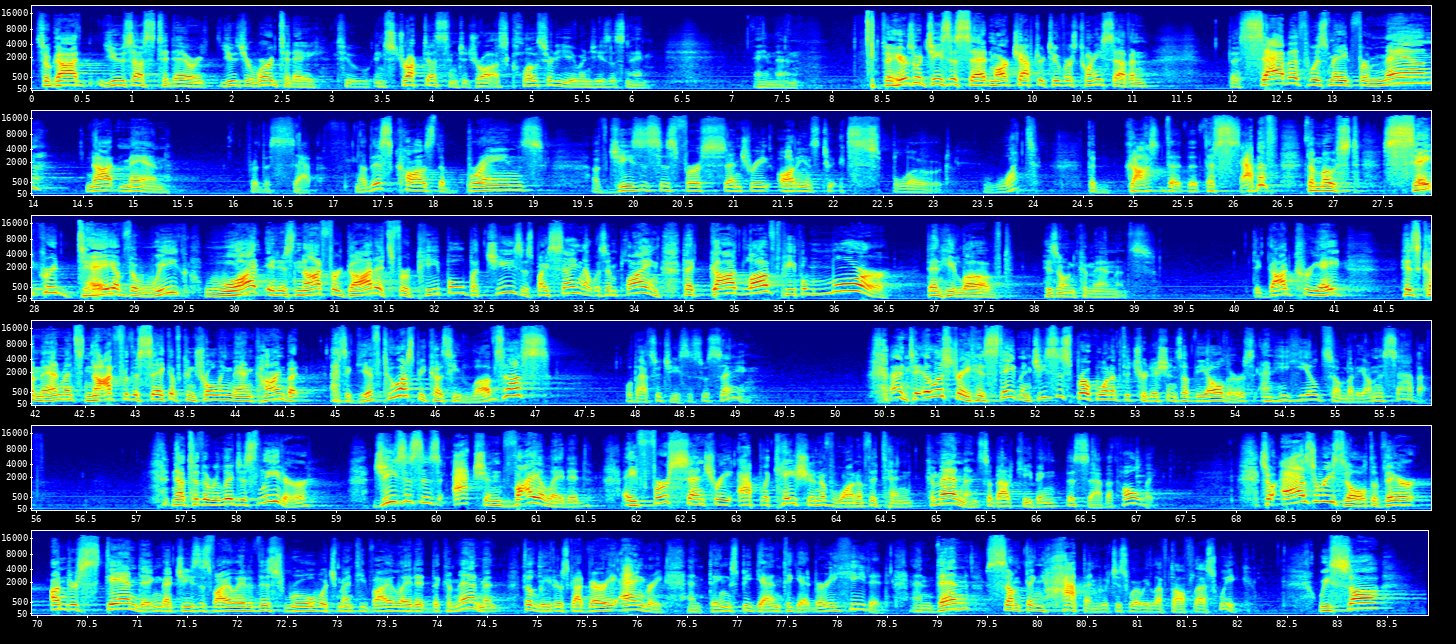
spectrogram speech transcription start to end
So, God, use us today, or use your word today, to instruct us and to draw us closer to you in Jesus' name. Amen. So, here's what Jesus said Mark chapter 2, verse 27 The Sabbath was made for man, not man for the Sabbath. Now, this caused the brains of Jesus' first century audience to explode. What? The, the, the, Sabbath, the most sacred day of the week? What? It is not for God, it's for people. But Jesus, by saying that, was implying that God loved people more than he loved his own commandments. Did God create his commandments not for the sake of controlling mankind, but as a gift to us because he loves us? Well, that's what Jesus was saying. And to illustrate his statement, Jesus broke one of the traditions of the elders and he healed somebody on the Sabbath. Now, to the religious leader, Jesus' action violated a first century application of one of the Ten Commandments about keeping the Sabbath holy. So, as a result of their understanding that Jesus violated this rule, which meant he violated the commandment, the leaders got very angry and things began to get very heated. And then something happened, which is where we left off last week. We saw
